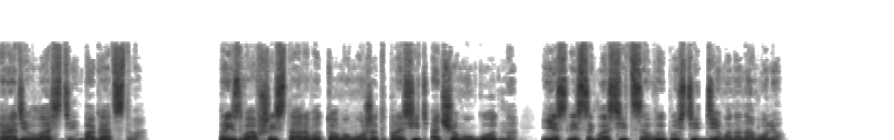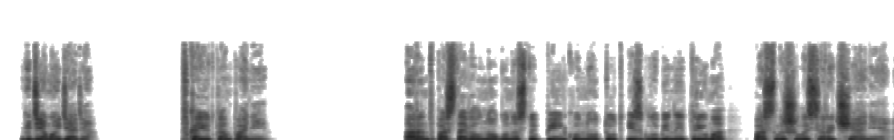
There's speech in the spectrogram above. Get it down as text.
«Ради власти, богатства. Призвавший старого Тома может просить о чем угодно, если согласится выпустить демона на волю. Где мой дядя?» «В кают-компании». Арент поставил ногу на ступеньку, но тут из глубины трюма послышалось рычание.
